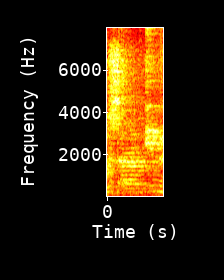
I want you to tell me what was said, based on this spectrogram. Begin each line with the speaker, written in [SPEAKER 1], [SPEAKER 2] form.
[SPEAKER 1] Pakistan in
